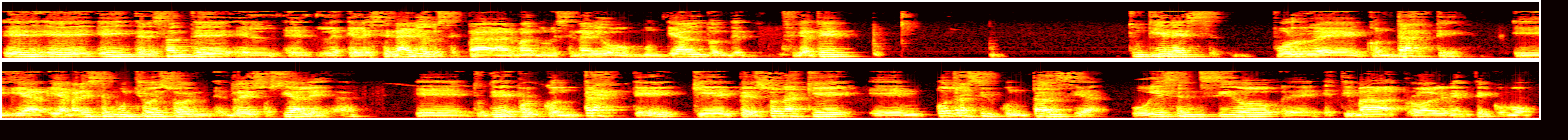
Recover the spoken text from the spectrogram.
es, interesante el, el, escenario que se está armando, un escenario mundial donde, fíjate, tú tienes por eh, contraste, y, aparece mucho eso en, redes sociales, ¿ah? eh, tú tienes por contraste que personas que en otras circunstancias hubiesen sido eh, estimadas probablemente como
